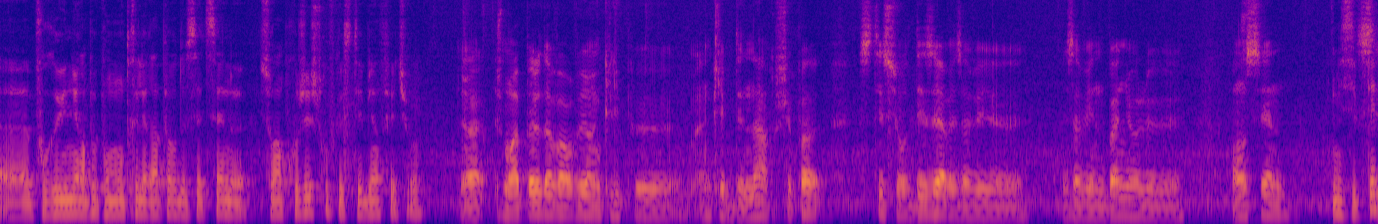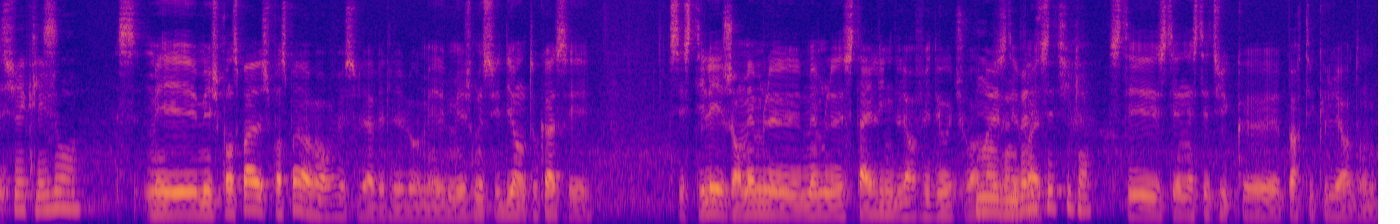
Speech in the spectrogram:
euh, pour réunir un peu, pour montrer les rappeurs de cette scène euh, sur un projet. Je trouve que c'était bien fait, tu vois. Ouais, je me rappelle d'avoir vu un clip, euh, un clip de Nar, je sais pas, c'était sur le désert, ils avaient, euh, ils avaient une bagnole euh, ancienne. Mais c'est peut-être celui avec les lots. hein. C'est- Mais, mais je pense pas je pense pas avoir vu celui avec les lots mais, mais je me suis dit en tout cas c'est c'est stylé genre même le même le styling de leurs vidéos tu vois Ouais, c'était une belle esthétique. hein. c'était c'était une esthétique euh, particulière donc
